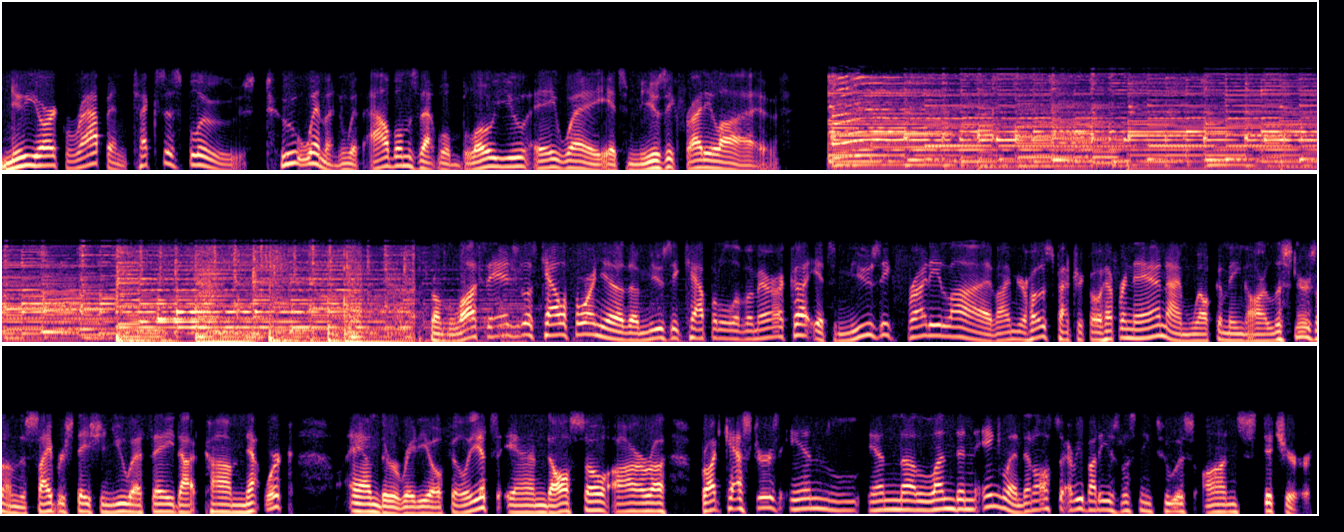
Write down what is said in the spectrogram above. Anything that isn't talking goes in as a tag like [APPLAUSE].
New York Rap and Texas Blues. Two women with albums that will blow you away. It's Music Friday Live. From Los Angeles, California, the music capital of America, it's Music Friday Live. I'm your host, Patrick O'Heffernan. I'm welcoming our listeners on the cyberstationusa.com network and their radio affiliates, and also our uh, broadcasters in in uh, London, England, and also everybody who's listening to us on Stitcher.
